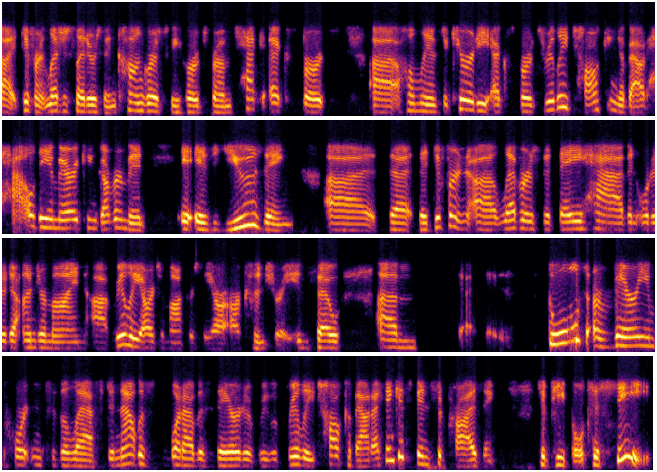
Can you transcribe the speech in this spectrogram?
uh, different legislators in Congress. We heard from tech experts, uh, Homeland Security experts, really talking about how the American government is using uh, the, the different uh, levers that they have in order to undermine uh, really our democracy, our, our country. And so um, schools are very important to the left, and that was what I was there to re- really talk about. I think it's been surprising to people to see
